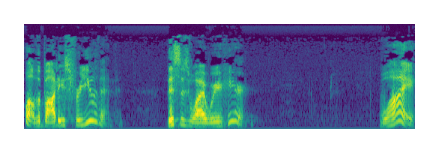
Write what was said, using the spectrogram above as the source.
well, the body's for you then. This is why we're here. Why?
